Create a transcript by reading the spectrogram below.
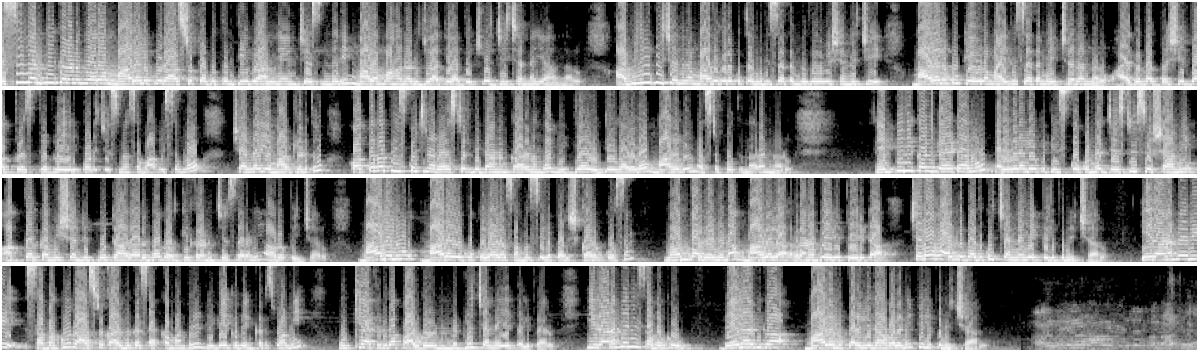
SC వర్గీకరణ ద్వారా మాలలకు రాష్ట్ర ప్రభుత్వం తీవ్ర అన్యాయం చేసిందని మాల మహానాడు జాతీయ అధ్యక్షులు జి చెన్నయ్య అన్నారు. అభివృద్ధి చెందిన మాదిగలకు తొమ్మిది శాతం రిజర్వేషన్లు ఇచ్చి మాలలకు కేవలం ఐదు శాతం ఇచ్చారన్నారు. హైదరాబాద్ బషీర్బాగ్ ప్రెస్ క్లబ్లో ఏర్పాటు చేసిన సమావేశంలో చెన్నయ్య మాట్లాడుతూ కొత్తగా తీసుకొచ్చిన రోస్టర్ విధానం కారణంగా విద్యా ఉద్యోగాలలో మాలలు నష్టపోతున్నారన్నారు. ఎంపీరికల్ డేటాను పరిగణలోకి తీసుకోకుండా justice Shameem Akhtar commission report ఆధారంగా వర్గీకరణ చేశారని ఆరోపించారు. మాలలు మాల ఉపకులాల సమస్యల పరిష్కారం కోసం నవంబర్ రెండున మాలల రణబేరి పేరిట చలో హైదరాబాద్కు చెన్నయ్య పిలుపునిచ్చారు. ఈ రణబేరి సభకు రాష్ట్ర కార్మిక శాఖ మంత్రి వివేక వెంకటస్వామి ముఖ్య అతిథిగా పాల్గొననున్నట్లు చెన్నయ్య తెలిపారు. ఈ రణబేరి సభకు వేలాదిగా మాలలు తరలి రావాలని పిలుపునిచ్చారు. డాక్టర్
